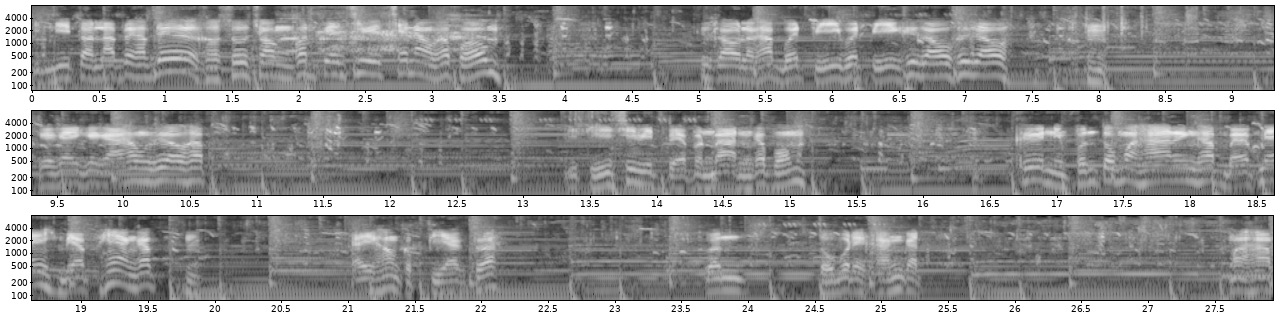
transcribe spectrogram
ยินดีต้อนรับเลยครับเด้อเขาสู่ช่องคนเปลี่ยนชีวิตชแนลครับ ผม คือเขาแหละครับ เบิดปีเบิดปีคือเขาคือเขาอืมเกะไก่เกะกาเขาคือเขาครับ วิถีชีวิตแบบบ้านๆครับผมคืนนี่ฝนตกมาหาหนึงครับ แบบไงแบบแห้งครับไอห้องกับเปียกตัวส่วนตัวบ่ได้ขังกัด มาหับ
